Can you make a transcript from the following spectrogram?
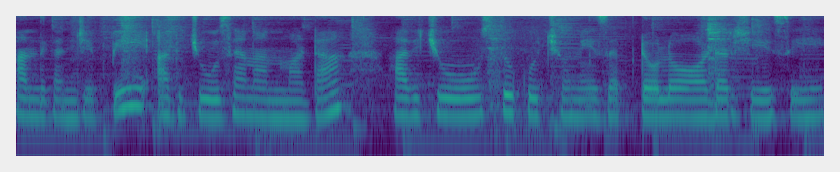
అందుకని చెప్పి అది చూశాను అనమాట అది చూస్తూ కూర్చొని జెప్టోలో ఆర్డర్ చేసి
